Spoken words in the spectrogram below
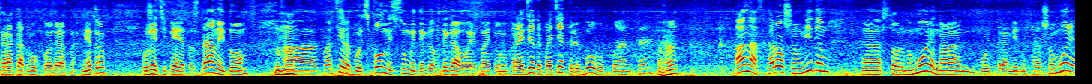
42 квадратных метров. Уже теперь это сданный дом. Мгм. А, квартира будет с полной суммой в договоре, поэтому пройдет ипотека любого банка. Ага. Она с хорошим видом э, в сторону моря, на, будет прям видно хорошо море,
